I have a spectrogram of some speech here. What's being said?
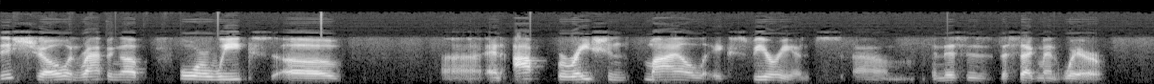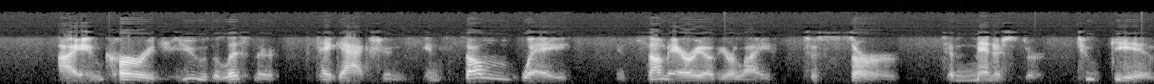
this show and wrapping up four weeks of uh, an Operation Smile experience. Um, and this is the segment where I encourage you, the listener, to take action in some way, in some area of your life, to serve, to minister, to give,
